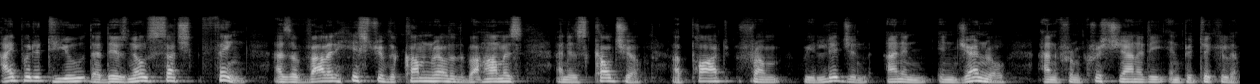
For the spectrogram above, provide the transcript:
I put it to you that there is no such thing as a valid history of the Commonwealth of the Bahamas and its culture apart from religion and in, in general and from Christianity in particular.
